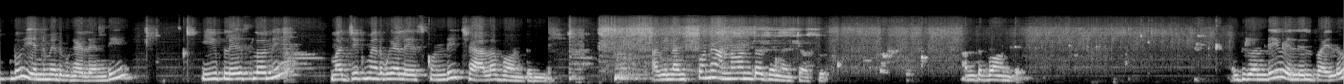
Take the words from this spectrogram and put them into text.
ఇప్పుడు ఎండుమిరపకాయలు అండి ఈ ప్లేస్లోని మజ్జిగ మిరపకాయలు వేసుకోండి చాలా బాగుంటుంది. అవి నంచుకొని అన్నం అంతా తినచ్చు అంత బాగుంటాయి. ఇదిగోండి వెల్లుల్లిపాయలు.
